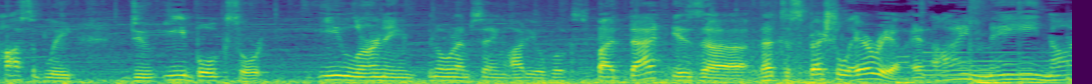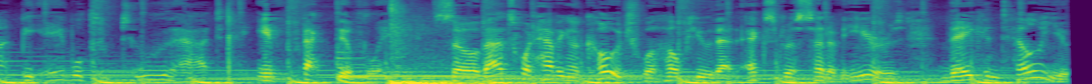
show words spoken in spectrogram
possibly do ebooks or e-learning, you know what I'm saying, audiobooks. But that is a that's a special area and I may not be able to do that effectively. So that's what having a coach will help you that extra set of ears. They can tell you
